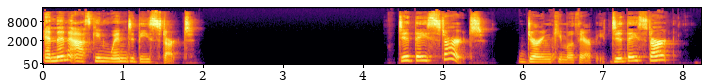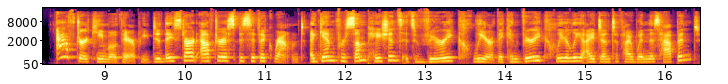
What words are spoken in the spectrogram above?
And then asking when did these start? Did they start during chemotherapy? Did they start after chemotherapy? Did they start after a specific round? Again, for some patients, it's very clear. They can very clearly identify when this happened.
